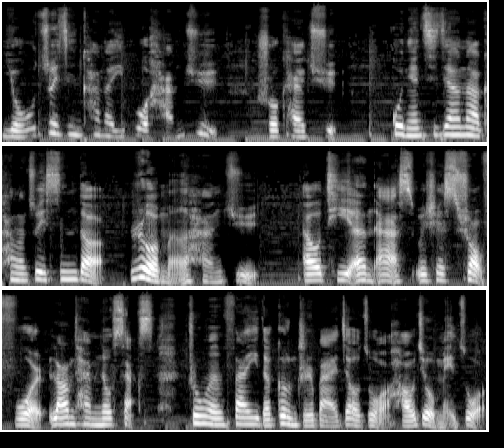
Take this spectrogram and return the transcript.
由最近看的一部韩剧说开去。过年期间呢，看了最新的热门韩剧 LTNS，which is short for Long Time No Sex，中文翻译的更直白，叫做好久没做。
